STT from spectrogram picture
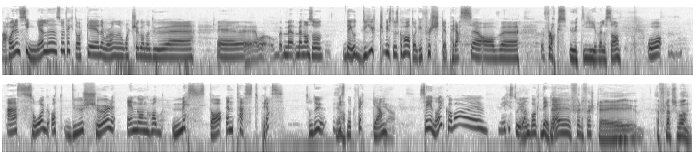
jeg har en singel som jeg fikk tak i, var en What You Gonna Do. Eh, men, men altså, det er jo dyrt hvis du skal ha tak i førstepress av eh, flaksutgivelser. Og jeg så at du sjøl en gang hadde mista en testpress, som du visstnok fikk igjen Ja. senere. Hva var eh, historien Ja. bak dere? Nei, for det første, eh, flaksvann,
